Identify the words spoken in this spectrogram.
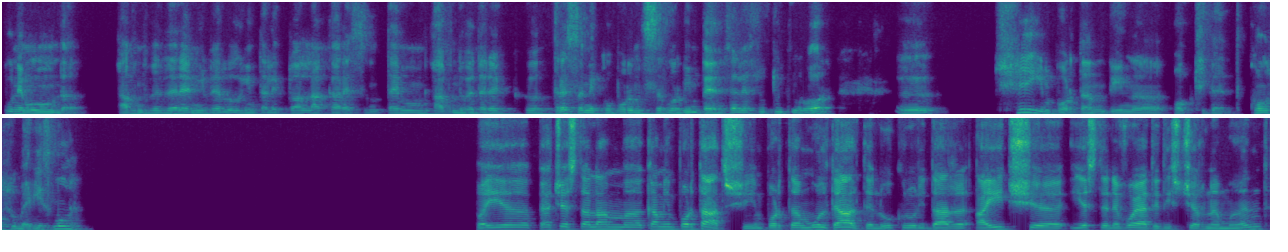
punem în undă având în vedere nivelul intelectual la care suntem, având în vedere că trebuie să ne coborâm, să vorbim pe înțelesul tuturor, Ce e important din Occident? Consumerismul? Păi pe acesta l-am cam importat și importăm multe alte lucruri, dar aici este nevoia de discernământ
